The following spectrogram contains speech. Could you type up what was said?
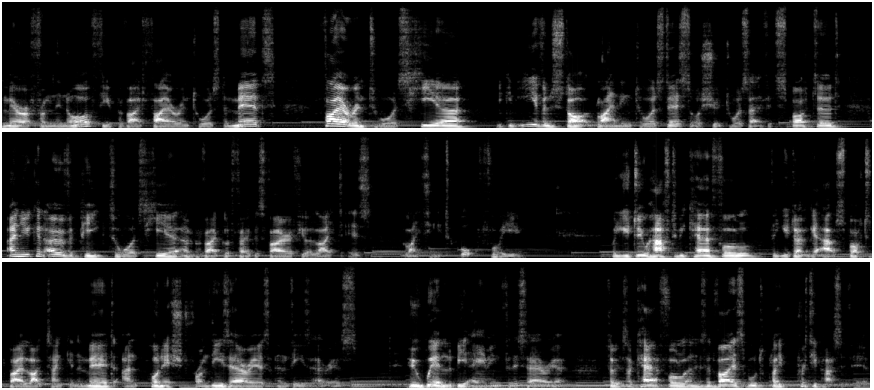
mirror from the north. You provide fire in towards the mid, fire in towards here. You can even start blinding towards this or shoot towards that if it's spotted. And you can over peak towards here and provide good focus fire if your light is lighting it up for you. But you do have to be careful that you don't get outspotted by a light tank in the mid and punished from these areas and these areas, who will be aiming for this area. So it's a careful and it's advisable to play pretty passive here.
